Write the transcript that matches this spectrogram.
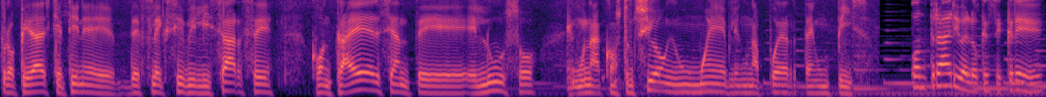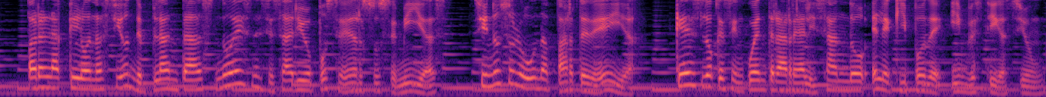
propiedades que tiene de flexibilizarse, contraerse ante el uso en una construcción, en un mueble, en una puerta, en un piso. Contrario a lo que se cree, para la clonación de plantas no es necesario poseer sus semillas, sino solo una parte de ella, ¿Qué es lo que se encuentra realizando el equipo de investigación?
